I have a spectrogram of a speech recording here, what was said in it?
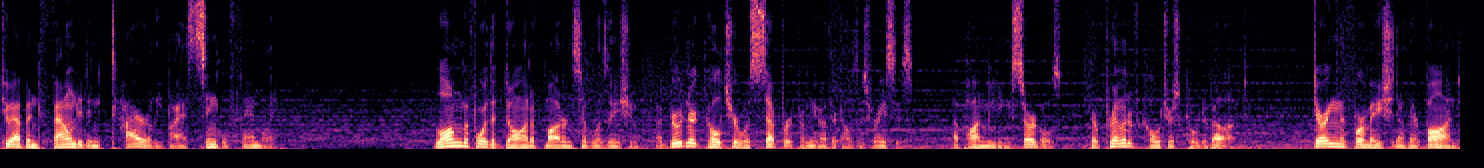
to have been founded entirely by a single family. Long before the dawn of modern civilization, Agudner culture was separate from the other Eltus races. Upon meeting Sergals, their primitive cultures co-developed. During the formation of their bond,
